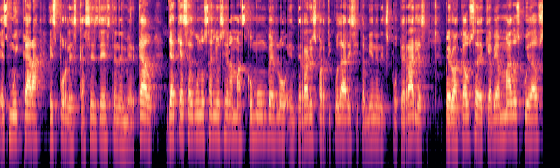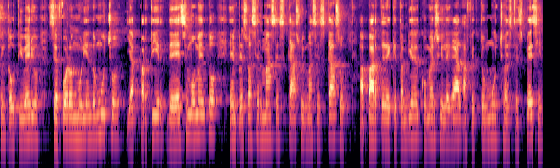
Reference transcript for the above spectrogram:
es muy cara es por la escasez de este en el mercado, ya que hace algunos años era más común verlo en terrarios particulares y también en expoterrarias, pero a causa de que había malos cuidados en cautiverio se fueron muriendo mucho y a partir de ese momento empezó a ser más escaso y más escaso, aparte de que también el comercio ilegal afectó mucho a esta especie.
